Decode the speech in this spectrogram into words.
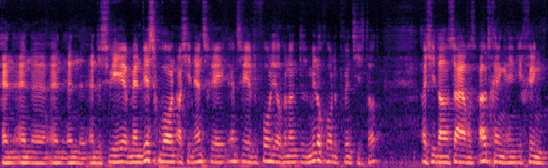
en, en, eh, en, en, en de sfeer. Men wist gewoon, als je in Enschede, Enschede heeft het voordeel van een de middelgrote provinciestad, als je dan s'avonds uitging en je ging,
